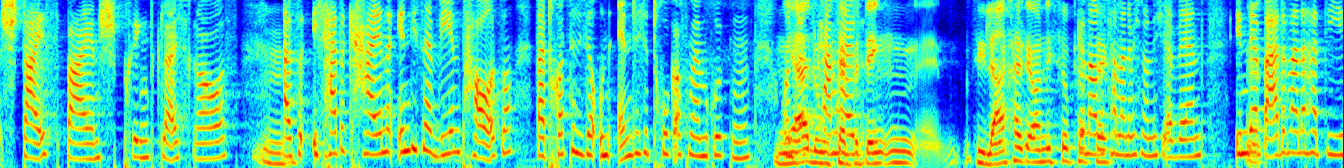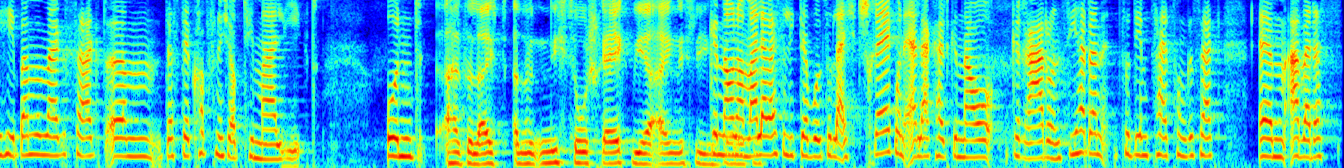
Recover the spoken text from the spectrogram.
Steißbein springt gleich raus. Also ich hatte keine, in dieser Wehenpause war trotzdem dieser unendliche Druck auf meinem Rücken. Und ja, das du musst halt, halt, bedenken, äh, sie lag halt ja auch nicht so perfekt. genau, das haben wir nämlich noch nicht erwähnt. In der Badewanne hat die Hebamme mal gesagt, ähm, dass der Kopf nicht optimal liegt. Und halt so leicht, also nicht so schräg, wie er eigentlich liegen Genau, sollte. normalerweise liegt er wohl so leicht schräg und er lag halt genau gerade. Und sie hat dann zu dem Zeitpunkt gesagt, ähm, aber dass,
